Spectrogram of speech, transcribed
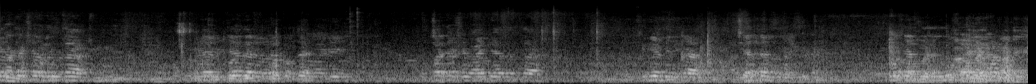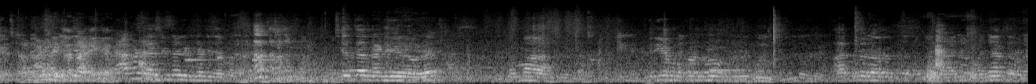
ಅಧ್ಯಕ್ಷರಾದಂಥ ವಿದ್ಯಾಧರ ನೂತನವಾಗಿ ಉಪಾಧ್ಯಕ್ಷ ಆಯ್ಕೆಯಾದಂಥ ಹಿರಿಯ ಮಿತ್ರ ಚೇತನ್ ಚೇತನ್ ನಾಡಿಗೇರ್ ಅವರೇ ನಮ್ಮ ಹಿರಿಯ ಮುಖಂಡರು ಆತ್ಮೀಯರಾದಂಥ ಮಂಜಾತ್ ಅವರ,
